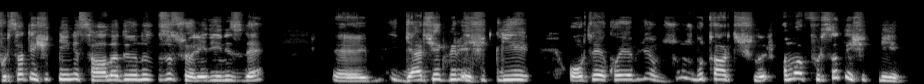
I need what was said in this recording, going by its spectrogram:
fırsat eşitliğini sağladığınızı söylediğinizde e, gerçek bir eşitliği ortaya koyabiliyor musunuz? Bu tartışılır ama fırsat eşitliği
